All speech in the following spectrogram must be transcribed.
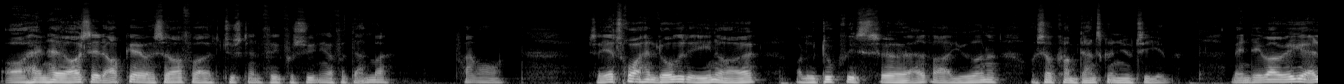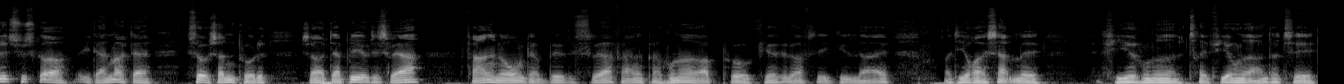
Og han havde også et opgave at sørge for, at Tyskland fik forsyninger fra Danmark fremover. Så jeg tror, han lukkede det ene øje og lod Dukvits øh, advare jøderne, og så kom danskerne jo til hjælp. Men det var jo ikke alle tyskere i Danmark, der så sådan på det, så der blev desværre fanget nogen, der blev desværre fanget et par hundrede op på kirkeloftet i Gilleleje, og de røg sammen med 400, 300-400 andre til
